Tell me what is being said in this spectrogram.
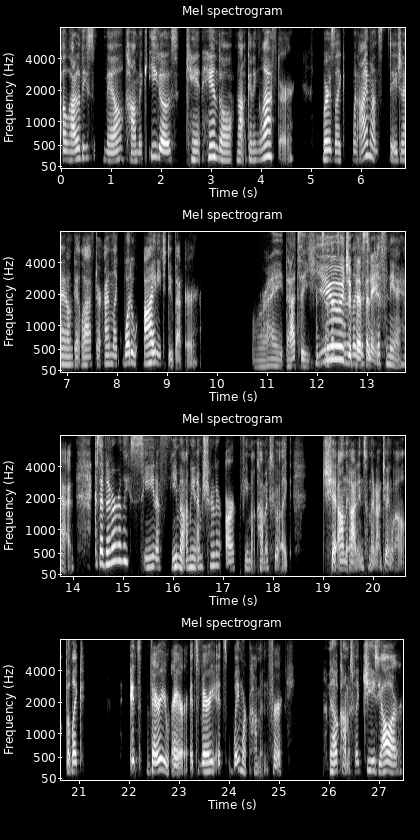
a lot of these male comic egos can't handle not getting laughter. Whereas like when I'm on stage and I don't get laughter, I'm like, what do I need to do better? Right. That's a huge so that's kind of like epiphany. epiphany I had. Because I've never really seen a female. I mean, I'm sure there are female comics who are like shit on the audience when they're not doing well. But like it's very rare. It's very it's way more common for male comics. Like, geez, y'all are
